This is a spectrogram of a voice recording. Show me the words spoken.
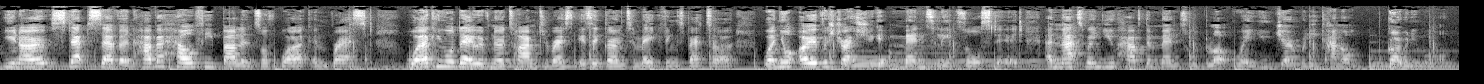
You know, step seven: have a healthy balance of work and rest. Working all day with no time to rest isn't going to make things better. When you're overstressed, you get mentally exhausted, and that's when you have the mental block where you generally cannot go anymore.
